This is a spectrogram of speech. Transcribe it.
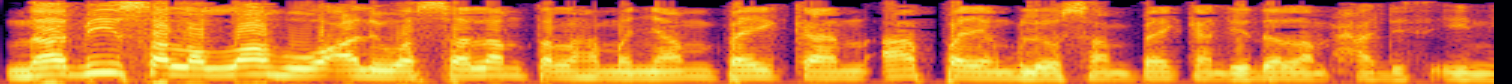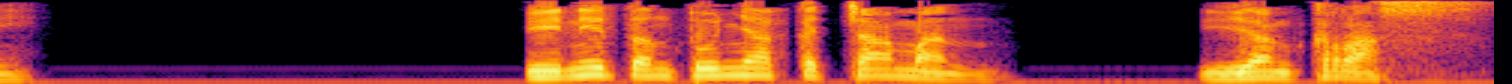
Nabi Shallallahu Alaihi Wasallam telah menyampaikan apa yang beliau sampaikan di dalam hadis ini. Ini tentunya kecaman yang keras.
